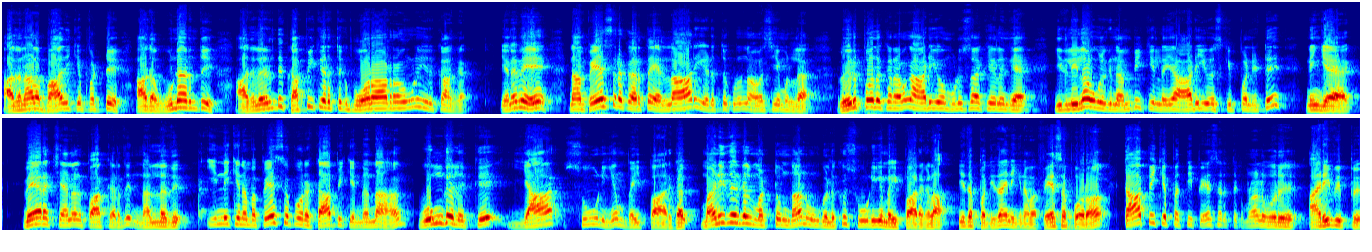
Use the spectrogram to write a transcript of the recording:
அதனால் பாதிக்கப்பட்டு அதை உணர்ந்து அதிலிருந்து தப்பிக்கிறதுக்கு போராடுறவங்களும் இருக்காங்க. எனவே நான் பேசுகிற கருத்தை எல்லாரும் எடுத்துக்கணும்னு அவசியம் இல்லை. விருப்பம் இருக்கிறவங்க ஆடியோ முழுசாக கேளுங்க. இதுலலாம் உங்களுக்கு நம்பிக்கை இல்லையா? ஆடியோவை ஸ்கிப் பண்ணிவிட்டு நீங்கள் வேற சேனல் பார்க்கறது நல்லது. இன்னைக்கு நம்ம பேச போற டாபிக் என்னன்னா உங்களுக்கு யார் சூனியம் வைப்பார்கள்? மனிதர்கள் மட்டும்தான் உங்களுக்கு சூனியம் வைப்பார்களா? இதை பத்தி தான் இன்னைக்கு நம்ம பேச போறோம். டாபிக்கை பத்தி பேசுறதுக்கு முன்னால் ஒரு அறிவிப்பு.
